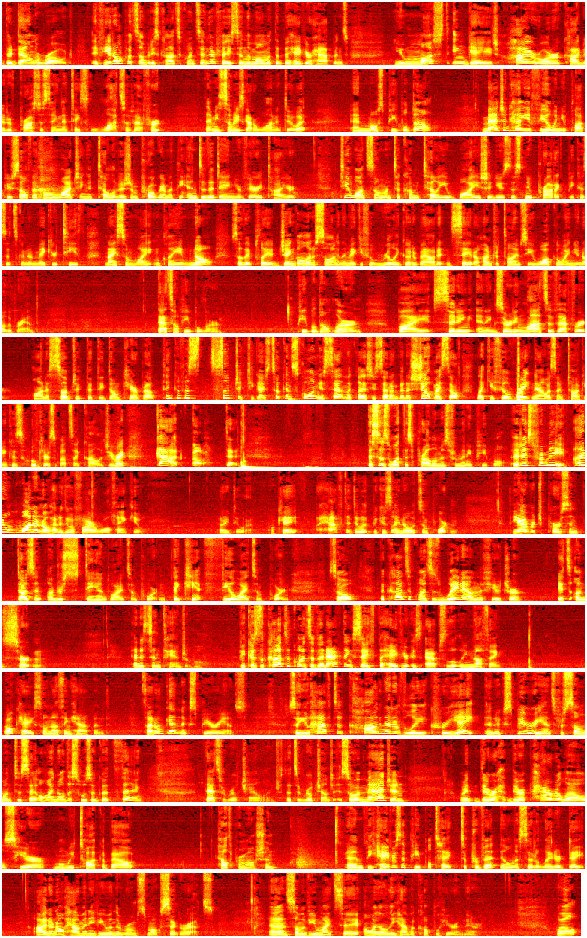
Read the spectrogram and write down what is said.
They're down the road. If you don't put somebody's consequence in their face in the moment the behavior happens, you must engage higher order cognitive processing that takes lots of effort. That means somebody's got to want to do it, and most people don't. Imagine how you feel when you plop yourself at home watching a television program at the end of the day and you're very tired. Do you want someone to come tell you why you should use this new product because it's going to make your teeth nice and white and clean? No. So they play a jingle and a song and they make you feel really good about it and say it a hundred times so you walk away and you know the brand. That's how people learn people don't learn by sitting and exerting lots of effort on a subject that they don't care about. Think of a subject you guys took in school and you sat in the class, you said, I'm going to shoot myself, like you feel right now as I'm talking, because who cares about psychology, right? God, oh, dead. This is what this problem is for many people. It is for me. I don't want to know how to do a firewall, thank you. But I do it, okay? I have to do it because I know it's important. The average person doesn't understand why it's important. They can't feel why it's important. So the consequence is way down in the future. It's uncertain. And it's intangible. Because the consequence of enacting safe behavior is absolutely nothing. Okay, so nothing happened. So I don't get an experience. So you have to cognitively create an experience for someone to say, oh, I know this was a good thing. That's a real challenge. That's a real challenge. So imagine, I mean, there are, there are parallels here when we talk about health promotion and behaviors that people take to prevent illness at a later date. I don't know how many of you in the room smoke cigarettes. And some of you might say, oh, I only have a couple here and there. Well,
